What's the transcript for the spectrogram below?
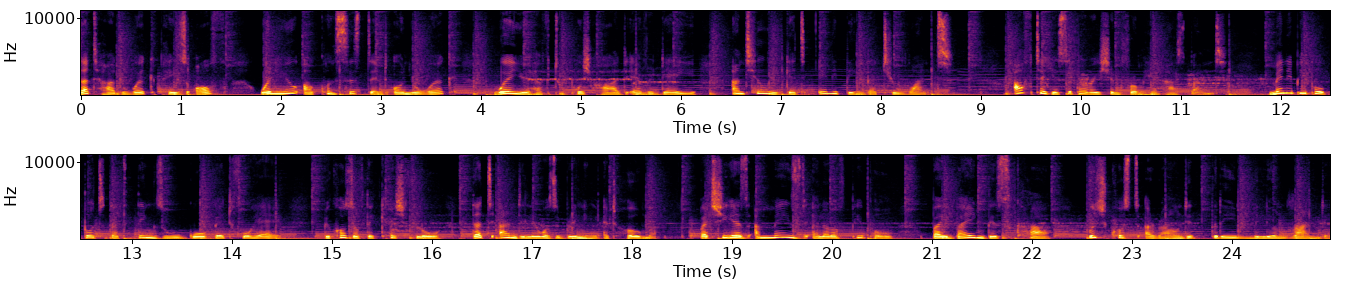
that hard work pays off when you are consistent on your work, where you have to push hard every day until you get anything that you want. After her separation from her husband, many people thought that things would go bad for her because of the cash flow that Andile was bringing at home. But she has amazed a lot of people by buying this car, which cost around 3 million rand.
